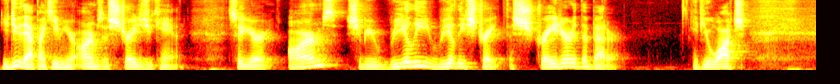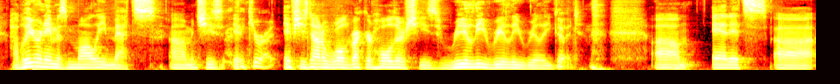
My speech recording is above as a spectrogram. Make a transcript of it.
You do that by keeping your arms as straight as you can. So your arms should be really, really straight. The straighter, the better. If you watch, I believe her name is Molly Metz, um, and she's I think you're right. if she's not a world record holder, she's really, really, really good. um, and it's uh,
